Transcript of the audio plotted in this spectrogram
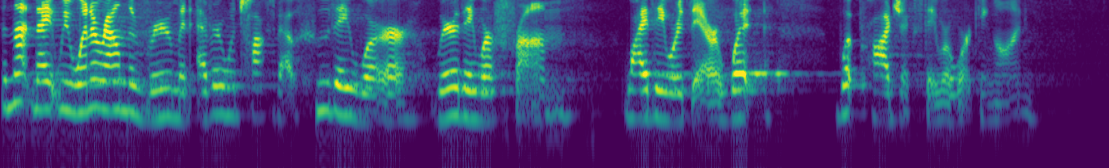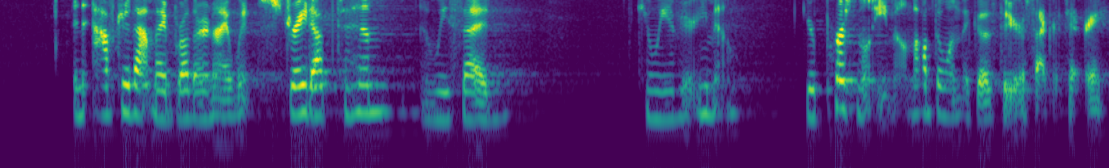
And that night we went around the room and everyone talked about who they were, where they were from, why they were there, what what projects they were working on. And after that, my brother and I went straight up to him and we said, Can we have your email? Your personal email, not the one that goes through your secretary.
